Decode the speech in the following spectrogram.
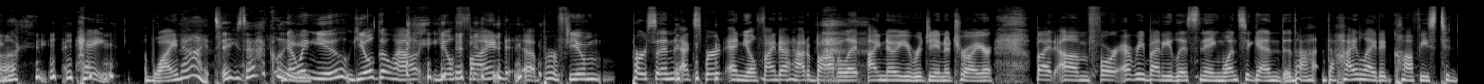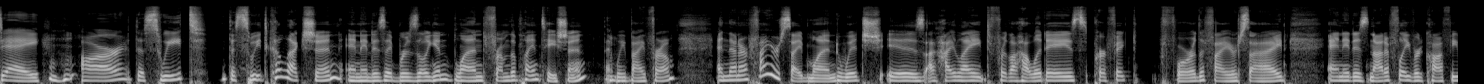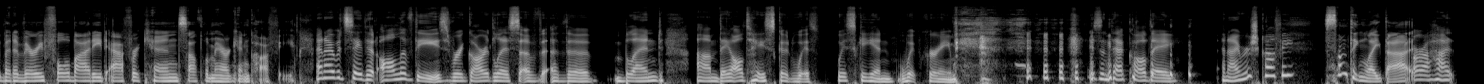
hey, why not? Exactly. Knowing you, you'll go out, you'll find a perfume person expert and you'll find out how to bottle it. I know you, Regina Troyer. But um, for everybody listening, once again, the, the highlighted coffees today mm-hmm. are the sweet. The sweet collection, and it is a Brazilian blend from the plantation that we buy from. And then our fireside blend, which is a highlight for the holidays, perfect for the fireside. And it is not a flavored coffee, but a very full bodied African South American coffee. And I would say that all of these, regardless of the blend, um, they all taste good with whiskey and whipped cream. Isn't that called a an Irish coffee? Something like that. Or a hot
